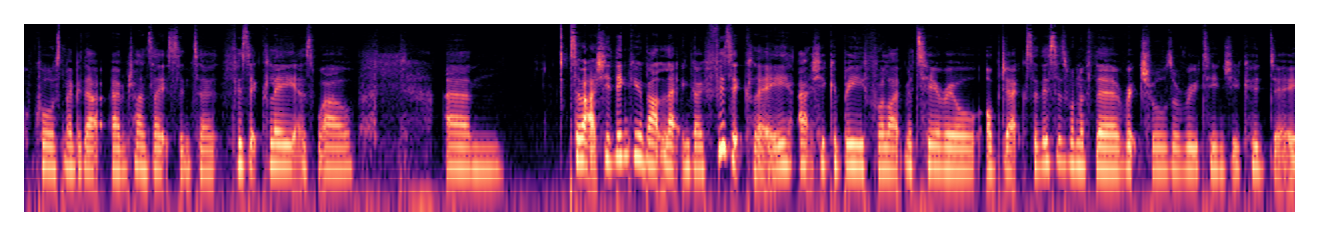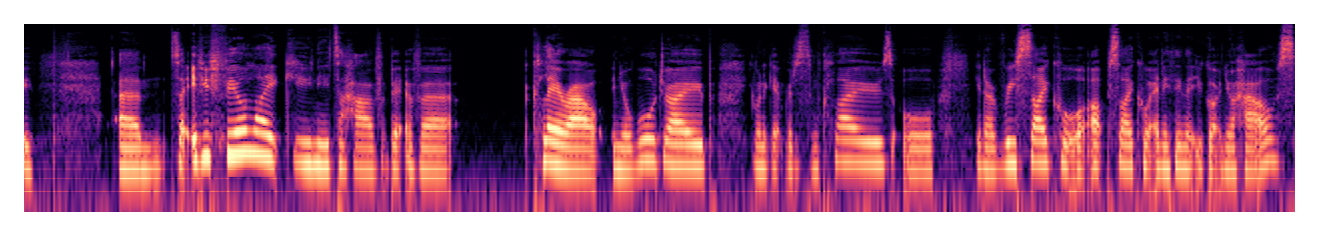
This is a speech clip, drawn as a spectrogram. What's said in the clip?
of course, maybe that um, translates into physically as well. Um, so actually thinking about letting go physically actually could be for like material objects so this is one of the rituals or routines you could do um, so if you feel like you need to have a bit of a, clear out in your wardrobe you want to get rid of some clothes or you know recycle or upcycle anything that you've got in your house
